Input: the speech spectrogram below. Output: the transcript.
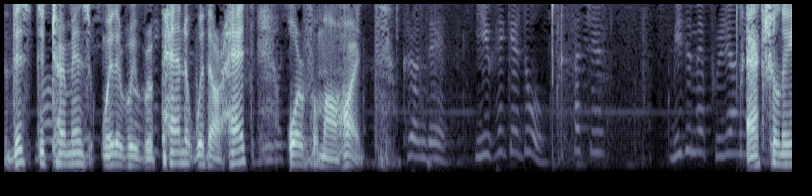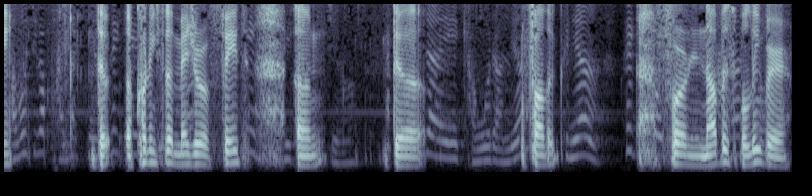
this determines whether we repent with our head or from our heart. Actually, the, according to the measure of faith, um, the father, for novice believer,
